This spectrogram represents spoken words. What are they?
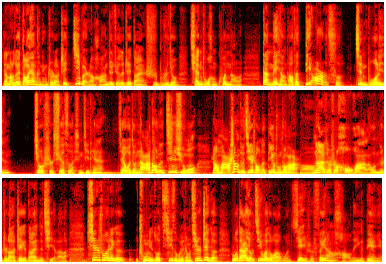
杨导作为导演肯定知道，这基本上好像就觉得这导演是不是就前途很困难了？但没想到他第二次进柏林。就是血色星期天，结果就拿到了金熊，然后马上就接手了《谍影重重二》，那就是后话了。我们就知道这个导演就起来了。先说这个处女作《起死回生》，其实这个如果大家有机会的话，我建议是非常好的一个电影。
